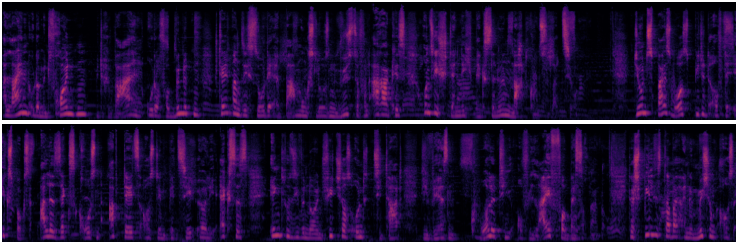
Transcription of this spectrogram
Allein oder mit Freunden, mit Rivalen oder Verbündeten stellt man sich so der erbarmungslosen Wüste von Arrakis und sich ständig wechselnden Machtkonstellationen. Dune Spice Wars bietet auf der Xbox alle sechs großen Updates aus dem PC Early Access inklusive neuen Features und, Zitat, diversen Quality of Life Verbesserungen. Das Spiel ist dabei eine Mischung aus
